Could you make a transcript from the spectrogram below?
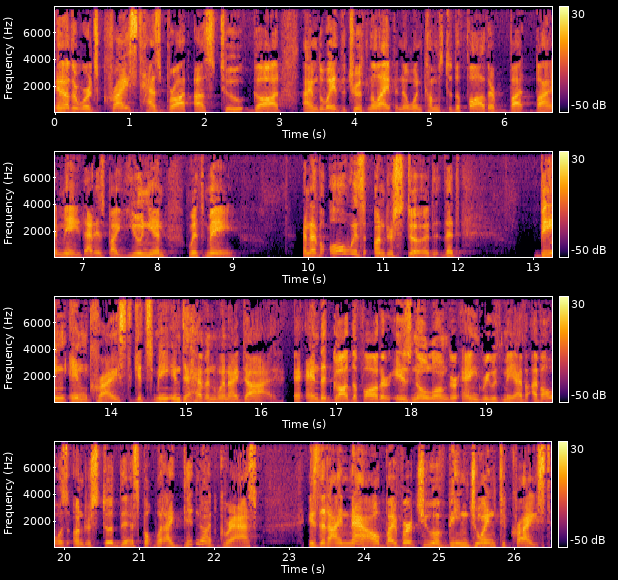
In other words, Christ has brought us to God. I am the way, the truth, and the life, and no one comes to the Father but by me. That is by union with me. And I've always understood that being in Christ gets me into heaven when I die, and that God the Father is no longer angry with me. I've, I've always understood this, but what I did not grasp is that I now, by virtue of being joined to Christ,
